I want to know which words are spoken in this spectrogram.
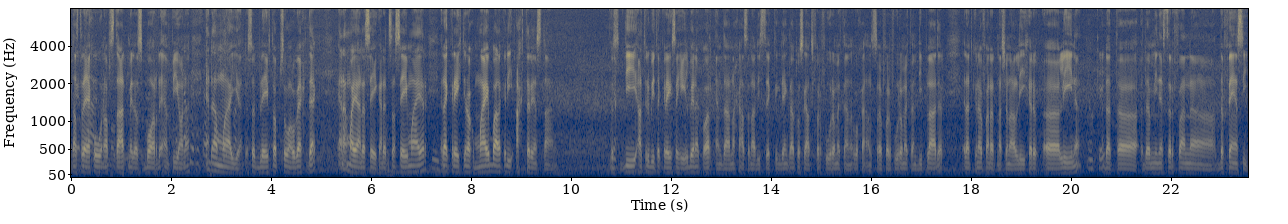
Dan sta je gewoon op staat met borden en pionnen. En dan maai je. Dus het blijft op zo'n wegdek. En dan maai je aan de zijkant. Dat is een zeemaier. En dan krijgt je nog maaibalken die achterin staan. Dus die attributen krijgen ze heel binnenkort en daarna gaan ze naar district. Ik denk dat we ze gaan vervoeren met een, we gaan ze vervoeren met een dieplader. En dat kunnen we van het Nationaal Leger uh, lenen. Okay. Dat uh, de minister van uh, Defensie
